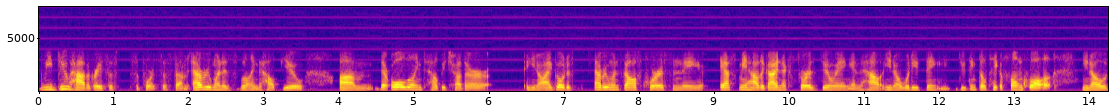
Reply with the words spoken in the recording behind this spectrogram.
we do have a great sus- support system. Everyone is willing to help you. Um, they're all willing to help each other. You know, I go to everyone's golf course and they ask me how the guy next door is doing and how you know what do you think do you think they'll take a phone call you know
